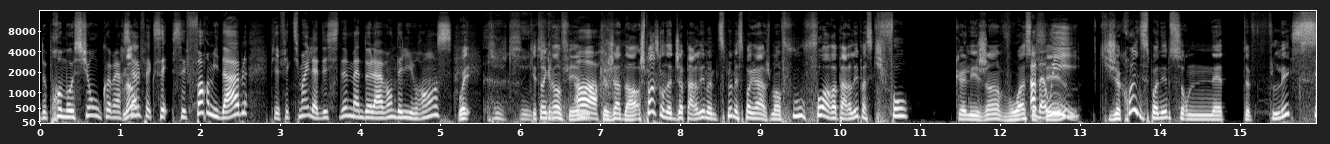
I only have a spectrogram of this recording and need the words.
de promotion ou commercial. Non. Fait que c'est- c'est formidable. Puis effectivement, il a décidé de mettre de l'avant Délivrance. Oui. Qui, qui- Qui est un grand film Ah. que j'adore. Je pense qu'on a déjà parlé mais un petit peu, mais c'est pas grave. Je m'en fous. faut en reparler parce qu'il faut que les gens voient ce Ah bah film. oui. Qui, je crois, est disponible sur Netflix.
